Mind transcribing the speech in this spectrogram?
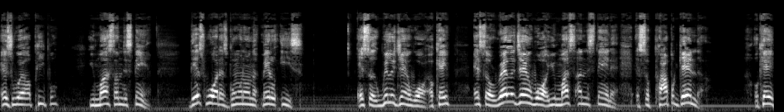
Israel people. You must understand this war that's going on in the Middle East, it's a religion war, okay? It's a religion war. You must understand that. It's a propaganda. Okay?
